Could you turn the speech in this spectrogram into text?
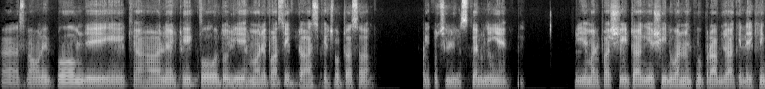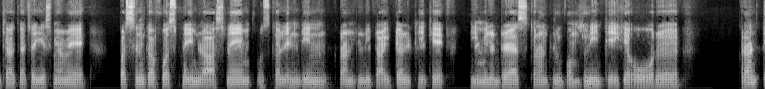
अस्सलाम जी, क्या हाल है? ठीक हो? तो ये हमारे पास एक टास्क है छोटा सा कि कुछ यूज़ करनी है। ये हमारे पास शीट आ गई है, शीट वन के ऊपर आप जाके देखें क्या क्या चाहिए। इसमें हमें पर्सन का फ़र्स्ट नेम, लास्ट नेम, उसका लिंक्डइन, करंटली टाइटल, ठीक है, ईमेल एड्रेस, करंटली कंपनी, ठीक है, और करंट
